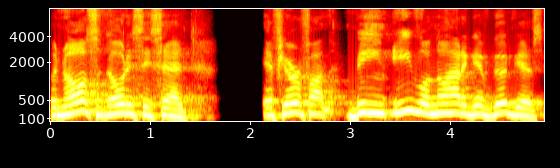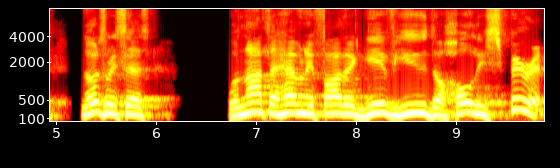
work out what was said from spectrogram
But also notice he said, if you're being evil, know how to give good gifts. Notice what he says, will not the Heavenly Father give you the Holy Spirit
